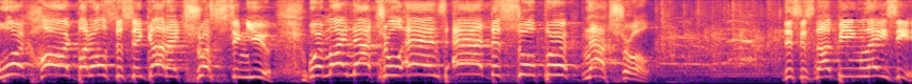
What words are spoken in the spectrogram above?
Work hard but also say, God, I trust in you. Where my natural ends, add the supernatural. This is not being lazy.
